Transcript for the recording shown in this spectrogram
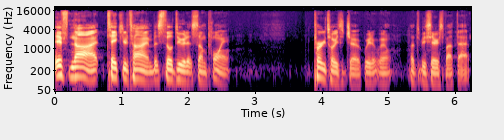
If not, take your time, but still do it at some point. Purgatory's a joke. We don't, we don't have to be serious about that.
